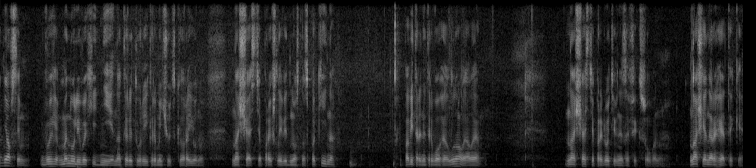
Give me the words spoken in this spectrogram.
дня всім. Минулі вихідні на території Кременчуцького району, на щастя, пройшли відносно спокійно. Повітряні тривоги лунали, але, на щастя, прильотів не зафіксовано. Наші енергетики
